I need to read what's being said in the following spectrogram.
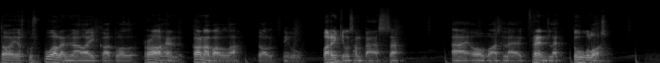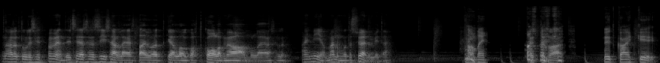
toi joskus puolen yön aikaa tuolla Raahen kanavalla, tuolla niinku pari kilsan päässä. Ää, oon vaan silleen, friendille, tuu ulos. No se tuli sitten, mä mentiin siihen sen sisälle ja tajuin, että kello on kohta kolme aamulla ja sille, ai niin, mä en oo muuten syönyt mitään. No niin. Nyt, tota, nyt kaikki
